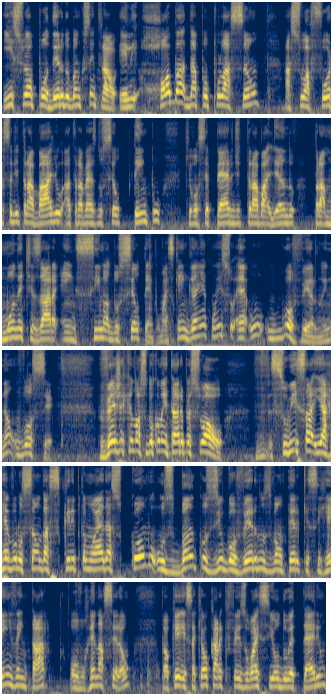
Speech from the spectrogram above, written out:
Isso é o poder do Banco Central. Ele rouba da população a sua força de trabalho através do seu tempo que você perde trabalhando para monetizar em cima do seu tempo. Mas quem ganha com isso é o governo e não você. Veja aqui o nosso documentário, pessoal. Suíça e a revolução das criptomoedas, como os bancos e os governos vão ter que se reinventar ou renascerão, tá ok? Esse aqui é o cara que fez o ICO do Ethereum,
